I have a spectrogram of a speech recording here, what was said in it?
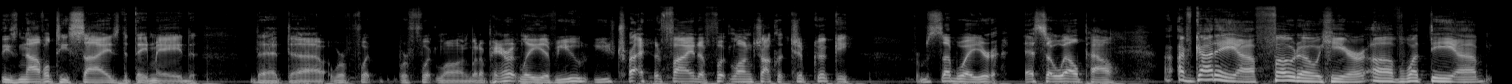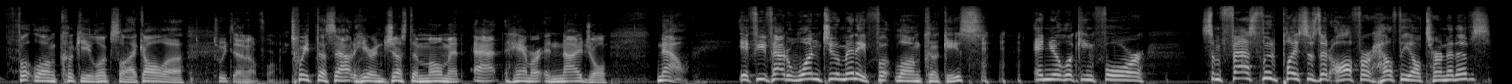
these novelty sides that they made that uh, were foot were foot long. But apparently, if you you try to find a foot long chocolate chip cookie from Subway, you're SOL, pal. I've got a uh, photo here of what the uh, foot long cookie looks like. I'll uh, Tweet that out for me. tweet this out here in just a moment at Hammer and Nigel. Now, if you've had one too many foot long cookies and you're looking for some fast food places that offer healthy alternatives,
